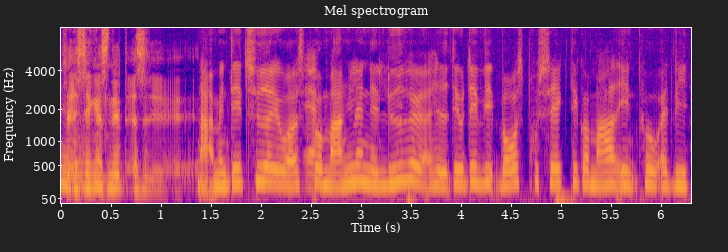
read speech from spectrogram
Så jeg tænker sådan lidt... Altså, øh, Nej, men det tyder jo også Ja. ja. på manglende lydhørhed. Det er jo det, vi, vores projekt det går meget ind på, at vi,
